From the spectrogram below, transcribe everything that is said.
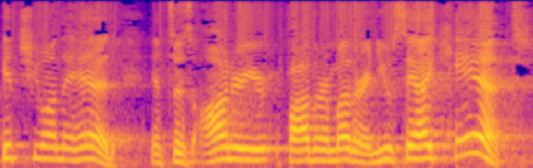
hits you on the head and says, honor your father and mother. And you say, I can't.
